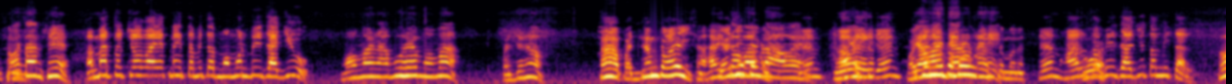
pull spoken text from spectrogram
છોટામ છે. અમાર તો ચો વાયક નહીં તમે તો મમન બી જાજ્યું. મમન આબુ હે મમા? ભજનમ હા પજનમ તો આવીશ તો બાપડા આવે એમ? આવે તો- એમ? ભજનનો તો જરૂર બહુ નહીં. રસ છે મને. એમ હારું તો બી જાજ્યું તમે તાર. હો,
